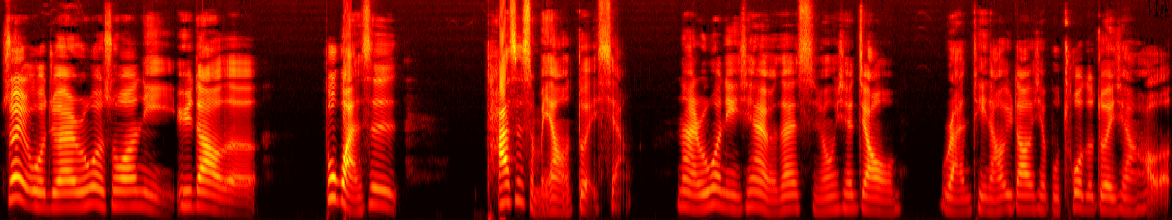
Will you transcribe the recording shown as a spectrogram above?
所以我觉得，如果说你遇到了，不管是他是什么样的对象，那如果你现在有在使用一些叫软体，然后遇到一些不错的对象，好了，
